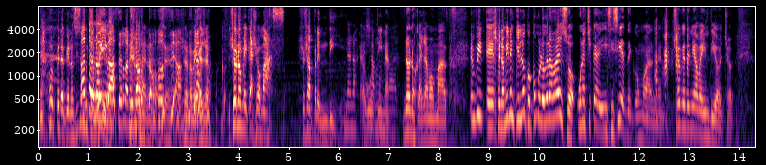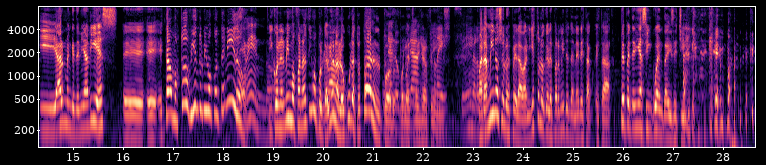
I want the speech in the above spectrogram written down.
Pero que nos hizo Pato mucho no ruido. iba a cerrar el orto, o yo, sea, yo no me callo. Yo no me callo más. Yo ya aprendí. No nos callamos Agustina. más. No nos callamos más. En fin, eh, pero miren qué loco cómo lograba eso. Una chica de 17 como Almen. Yo que tenía 28. Y Almen que tenía 10. eh, eh, estábamos todos viendo el mismo contenido. Tremendo. Y con el mismo fanatismo porque había una locura total por, Una por locura Stranger re, Things. sí. Para mí no se lo esperaban. Y esto es lo que les permite tener esta. esta... Pepe tenía 50, dice Chipi. Qué, qué mala que.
